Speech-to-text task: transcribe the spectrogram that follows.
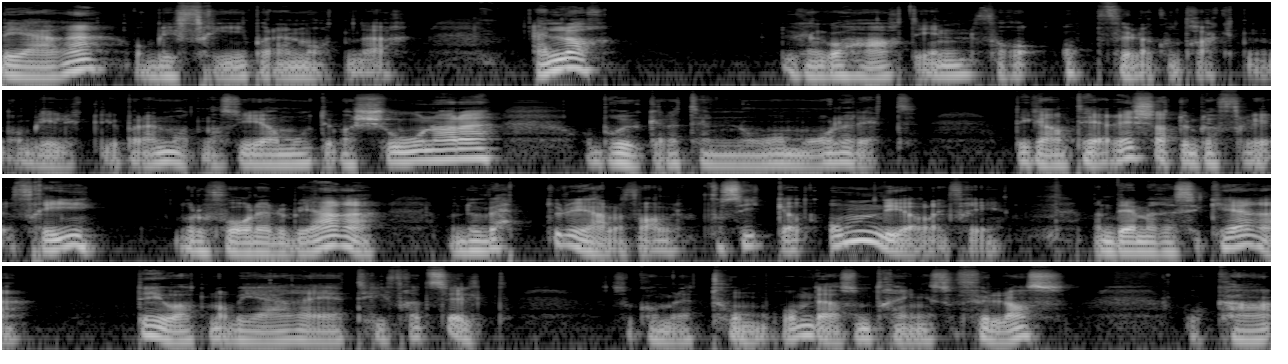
begjæret og bli fri på den måten der. Eller du kan gå hardt inn for å oppfylle kontrakten og bli lykkelig på den måten. Altså gjøre motivasjon av det og bruke det til å nå målet ditt. Det garanterer ikke at du blir fri når du får det du begjærer, men da vet du det i alle fall for sikkert om de gjør deg fri. Men det vi risikerer, det er jo at når begjæret er tilfredsstilt, så kommer det et tomrom der som trengs å fylles. Og hva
